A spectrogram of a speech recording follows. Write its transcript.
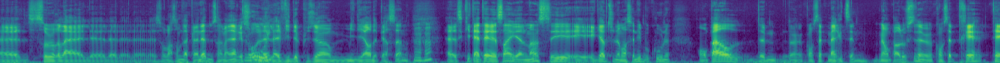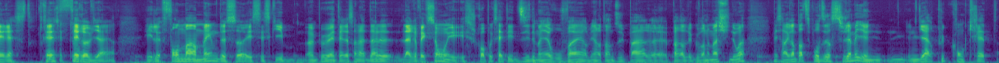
euh, sur l'ensemble de la planète d'une certaine manière et sur Oh la, oui. la vie de plusieurs milliards de personnes. Mhm. Euh, ce qui est intéressant également, c'est, et, et Gab, tu l'as mentionné beaucoup, là, on parle d'un concept maritime, mais on parle aussi d'un concept très terrestre, très Exactement. ferroviaire. Et le fondement même de ça, et c'est ce qui est un peu intéressant là-dedans, la réflexion, et, et je crois pas que ça a été dit de manière ouverte, bien entendu, par, euh, par le gouvernement chinois, mais c'est en grande partie pour dire si jamais il y a une, guerre plus concrète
